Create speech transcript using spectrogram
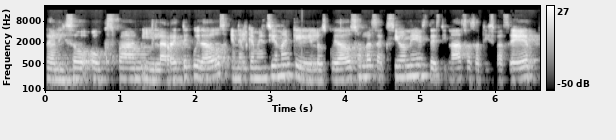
realizó Oxfam y la red de cuidados, en el que mencionan que los cuidados son las acciones destinadas a satisfacer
